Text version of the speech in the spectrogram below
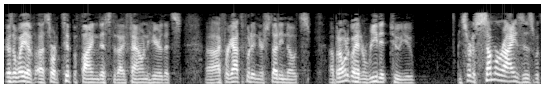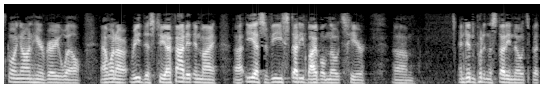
There's a way of uh, sort of typifying this that I found here that's, uh, I forgot to put it in your study notes, uh, but I want to go ahead and read it to you. It sort of summarizes what's going on here very well. And I want to read this to you. I found it in my uh, ESV study Bible notes here, um, and didn't put it in the study notes, but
